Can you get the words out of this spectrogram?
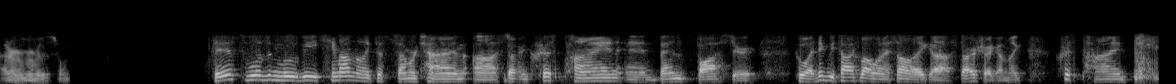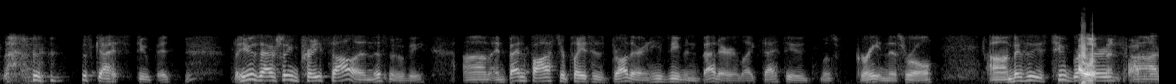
I don't remember this one. This was a movie came out in like the summertime, uh, starring Chris Pine and Ben Foster, who I think we talked about when I saw like uh, Star Trek. I'm like, Chris Pine, this guy's stupid, but he was actually pretty solid in this movie. Um, and Ben Foster plays his brother, and he's even better. Like that dude was great in this role. Um, basically, these two love brothers. Uh,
